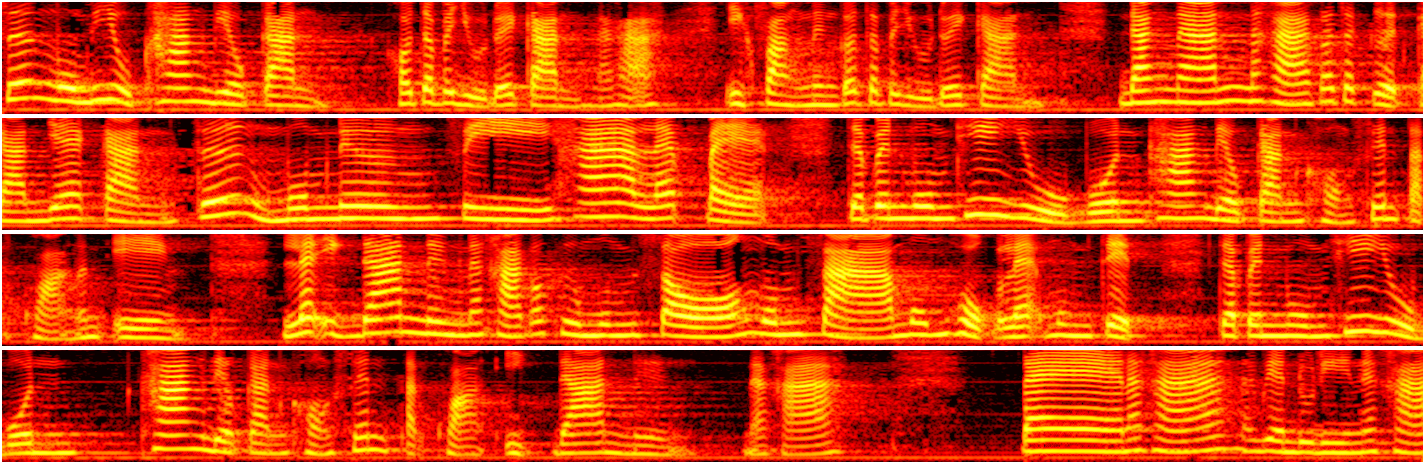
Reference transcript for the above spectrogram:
ซึ่งมุมที่อยู่ข้างเดียวกัน เขาจะไปอยู่ด้วยกันนะคะ อีกฝั่งหนึ่งก็จะไปอยู่ด้วยกัน ดังนั้นนะคะก็จะเกิดการแยกกัน ซึ่งมุมหนึ่ง4 5 และ 8 จะเป็นมุมที่อยู่บนข้างเดียวกันของเส้นตัดขวางนั่นเอง และอีกด้านหนึ่งนะคะก็คือมุม 2 มุม 3 มุม 6 และมุม 7 จะเป็นมุมที่อยู่บนข้างเดียวกันของเส้นตัดขวางอีกด้านหนึ่งนะคะ แต่นะคะนักเรียนดูดีนะคะ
